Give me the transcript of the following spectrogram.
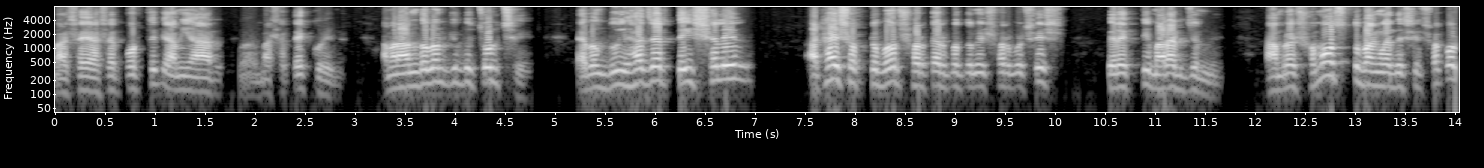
বাসায় আসার পর থেকে আমি আর বাসা ত্যাগ করি না। আমার আন্দোলন কিন্তু চলছে এবং দুই হাজার তেইশ সালের আঠাইশ অক্টোবর সরকার পতনের সর্বশেষ পেরেকটি মারার জন্য আমরা সমস্ত বাংলাদেশের সকল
